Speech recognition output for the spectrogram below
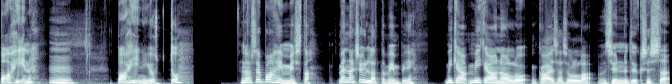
pahin. Mm pahin juttu? No se pahimmista. Mennäänkö yllättävimpiin? Mikä, mikä on ollut Kaisa sulla synnytyksessä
